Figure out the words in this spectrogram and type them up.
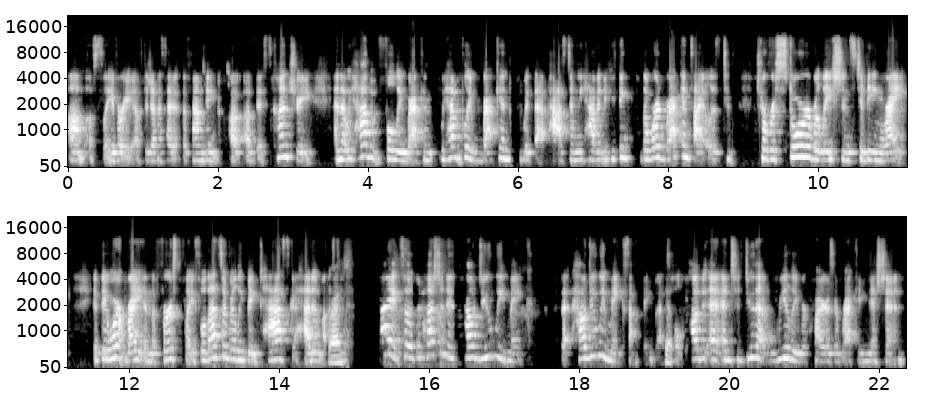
um, of slavery, of the genocide at the founding of, of, this country, and that we haven't fully reckoned we haven't fully reckoned with that past, and we haven't. If you think the word reconcile is to to restore relations to being right, if they weren't right in the first place, well, that's a really big task ahead of us. Right. Right. So the question is, how do we make that? How do we make something that's yeah. whole? How do, and, and to do that really requires a recognition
